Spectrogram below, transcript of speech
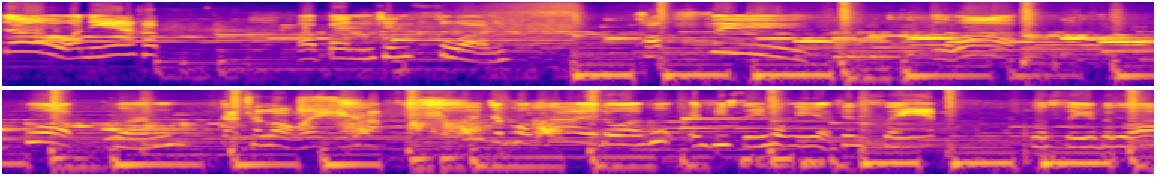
เจ้าอันนี้นะครับเอ่อเป็นชิ้นส่วนคอฟฟี่หรือว่าพวกเหมือนจัดฉลองอะไรอย่างเงี้ยนะครับซึ่งจะพบได้โดยพวก NPC พวกนี้อย่างเช่นเซฟ ตัวเซฟหรือว่า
